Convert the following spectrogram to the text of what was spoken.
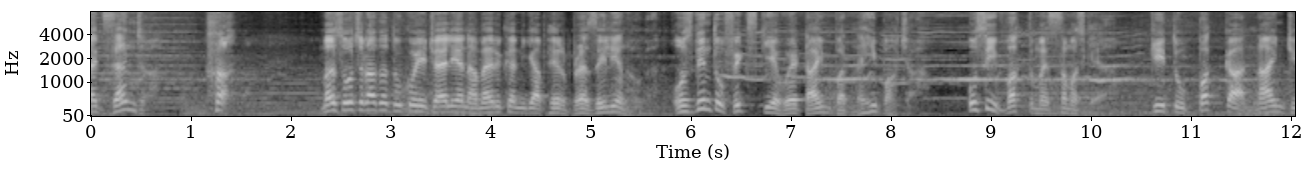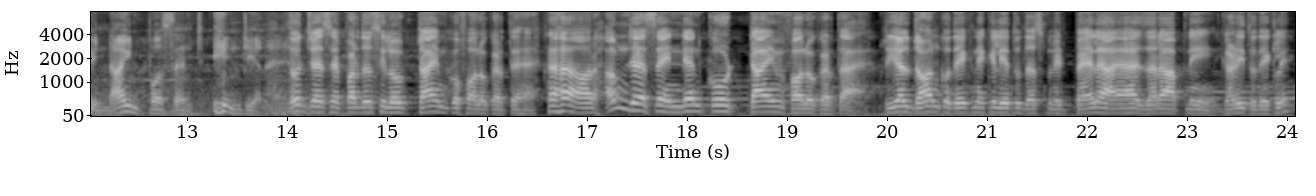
अलेक्जेंडर हाँ, मैं सोच रहा था तू कोई इटालियन अमेरिकन या फिर ब्राजीलियन होगा। उस दिन तू फिक्स किए हुए टाइम पर नहीं पहुँचा। उसी वक्त मैं समझ गया कि तू पक्का 99 परसेंट इंडियन है। तो जैसे परदेसी लोग टाइम को फॉलो करते हैं। और हम जैसे इंडियन को टाइम फॉलो करता है। रियल डॉन को देखने के लिए तू दस मिनट पहले आया है। जरा अपनी घड़ी तो देख ले।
